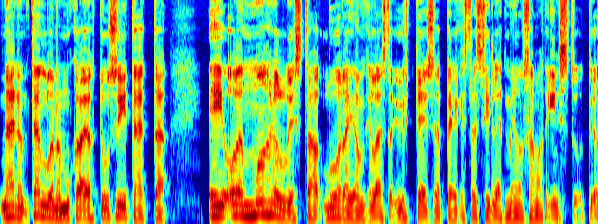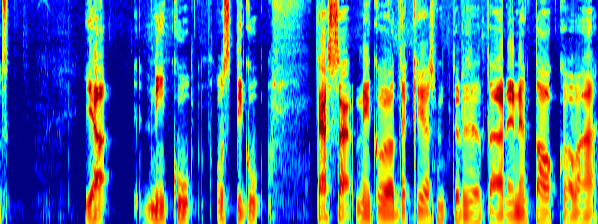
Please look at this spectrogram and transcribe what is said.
näiden, tämän luonnon mukaan johtuu siitä, että ei ole mahdollista luoda jonkinlaista yhteisöä pelkästään sille, että meillä on samat instituutiot. Ja niin kuin, niin kuin, tässä niin kuin jotenkin, jos nyt yritetään ennen taukoa vähän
